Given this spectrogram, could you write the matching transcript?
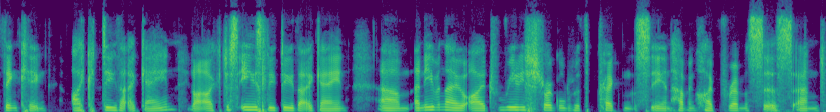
thinking I could do that again. Like I could just easily do that again. Um, and even though I'd really struggled with pregnancy and having hyperemesis and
